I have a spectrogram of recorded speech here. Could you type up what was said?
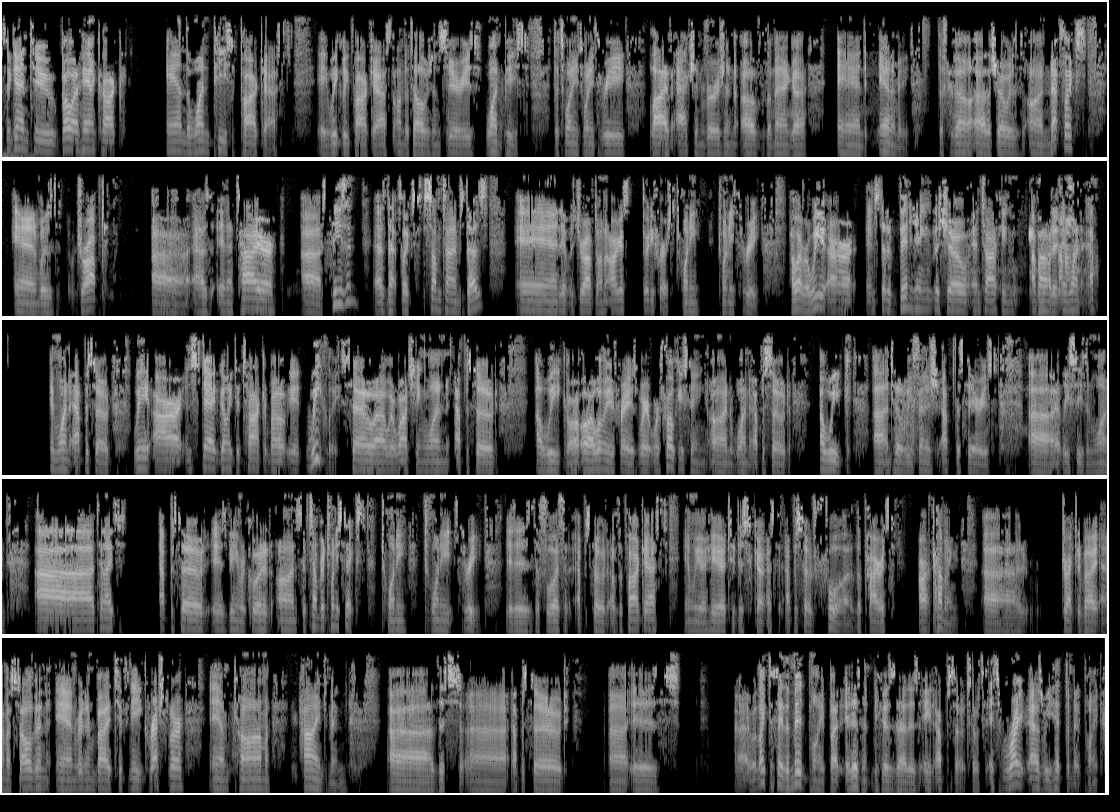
Once again to Boa Hancock and the One Piece podcast, a weekly podcast on the television series One Piece, the 2023 live action version of the manga and anime. The, uh, the show is on Netflix and was dropped uh, as an entire uh, season, as Netflix sometimes does, and it was dropped on August 31st, 2023. However, we are instead of binging the show and talking about it in one ep- in one episode, we are instead going to talk about it weekly. So uh, we're watching one episode a week, or, or let me rephrase, we're, we're focusing on one episode a week uh, until we finish up the series, uh, at least season one. Uh, tonight's episode is being recorded on September 26th, 2023. It is the fourth episode of the podcast, and we are here to discuss episode four, The Pirates Are Coming, uh, directed by Emma Sullivan and written by Tiffany Gressler and Tom Hindman. Uh, this uh, episode uh, is I would like to say the midpoint, but it isn't because uh, there's eight episodes, so it's it's right as we hit the midpoint.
